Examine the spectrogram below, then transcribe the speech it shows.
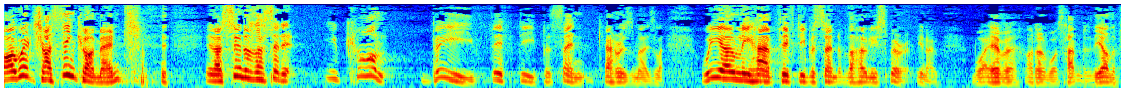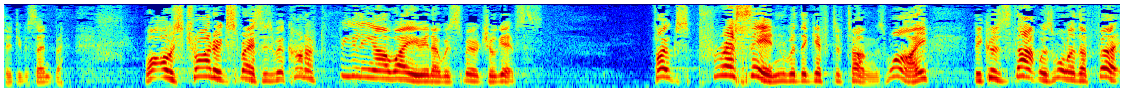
By which I think I meant, you know, as soon as I said it, you can't be 50% charismatic. We only have 50% of the Holy Spirit, you know, whatever, I don't know what's happened to the other 50%, but what I was trying to express is we're kind of feeling our way, you know, with spiritual gifts. Folks, press in with the gift of tongues. Why? Because that was one of the first,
